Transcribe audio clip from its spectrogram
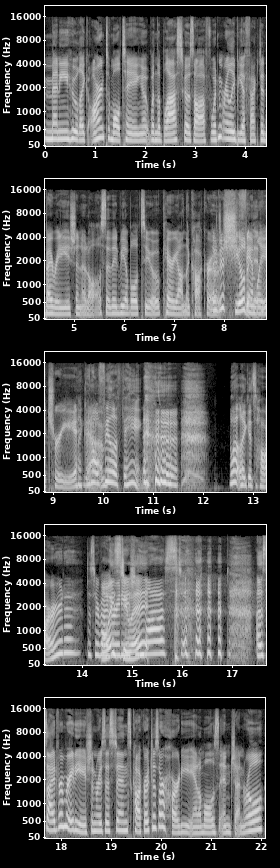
many who like aren't molting when the blast goes off wouldn't really be affected by radiation at all. So they'd be able to carry on the cockroach They're just shielded. family tree. Like I don't feel a thing. What, like it's hard to survive a Boys radiation blast? Aside from radiation resistance, cockroaches are hardy animals in general.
